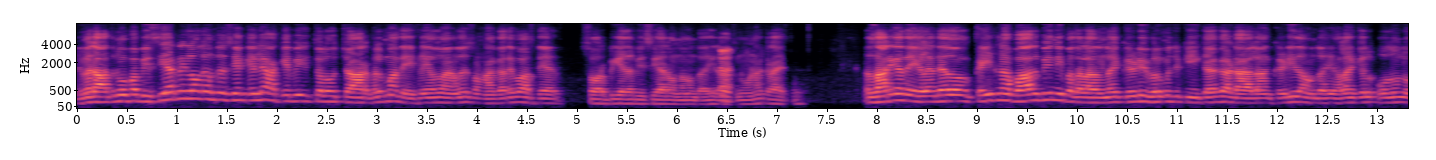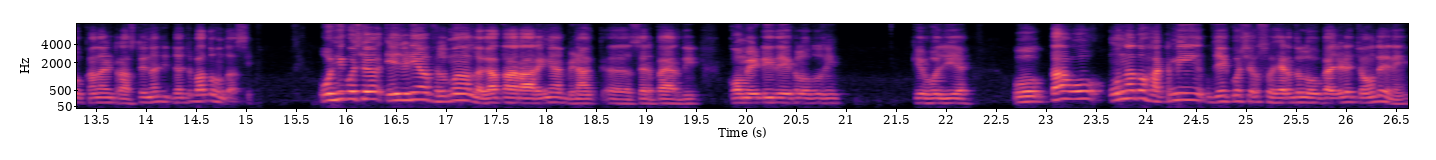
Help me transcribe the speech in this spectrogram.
ਜਿਵੇਂ ਰਾਤ ਨੂੰ ਆਪਾਂ VCR ਨਹੀਂ ਲਾਉਂਦੇ ਹੁੰਦੇ ਸੀ ਅੱਗੇ ਲਿਆ ਕੇ ਵੀ ਚਲੋ ਚਾਰ ਫਿਲਮਾਂ ਦੇਖ ਲਈਆਂ, ਉਦੋਂ ਐਂ ਹੁੰਦੇ ਸੋਨਾ ਕਾਦੇ ਵਾਸਤੇ ਆ? 100 ਰੁਪਏ ਦਾ VCR ਆਉਂਦਾ ਹੁੰਦਾ ਸੀ ਰਾਤ ਨੂੰ, ਹਨਾ ਕਿਰਾਏ ਤੇ। ਸਾਰੀਆਂ ਦੇਖ ਲੈਂਦੇ ਉਦੋਂ ਕਈ ਦਿਨਾਂ ਬਾਅਦ ਵੀ ਨਹੀਂ ਪਤਾ ਲੱਗਦਾ ਹੁੰਦਾ ਕਿਹੜੀ ਫਿਲਮ 'ਚ ਕੀ ਕਹੇਗਾ ਡਾਇਲਾਗ ਕਿਹੜੀ ਦਾ ਹੁੰਦਾ ਸੀ। ਹਾਲਾਂਕਿ ਉਦੋਂ ਲੋਕਾਂ ਦਾ ਇੰਟਰਸਟ ਇਹਨਾਂ ਚੀਜ਼ਾਂ 'ਚ ਵੱਧ ਹੁੰਦਾ ਸੀ। ਉਹੀ ਕੁਝ ਇਹ ਜਿਹੜੀਆਂ ਫਿਲਮਾਂ ਲਗਾਤਾਰ ਆ ਰਹੀਆਂ ਬਿਨਾ ਸਿਰ ਪੈਰ ਦੀ ਕਾਮੇਡੀ ਦੇਖ ਲਓ ਤੁਸੀਂ, ਕਿਹੋ ਜੀ ਹੈ। ਉਹ ਤਾਂ ਉਹ, ਉਹਨਾਂ ਤੋਂ ਹਟਵੀਂ ਜੇ ਕੁਝ ਸੁਹਿਰਦ ਲੋਕ ਆ ਜਿਹੜੇ ਚਾਹੁੰਦੇ ਨੇ,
